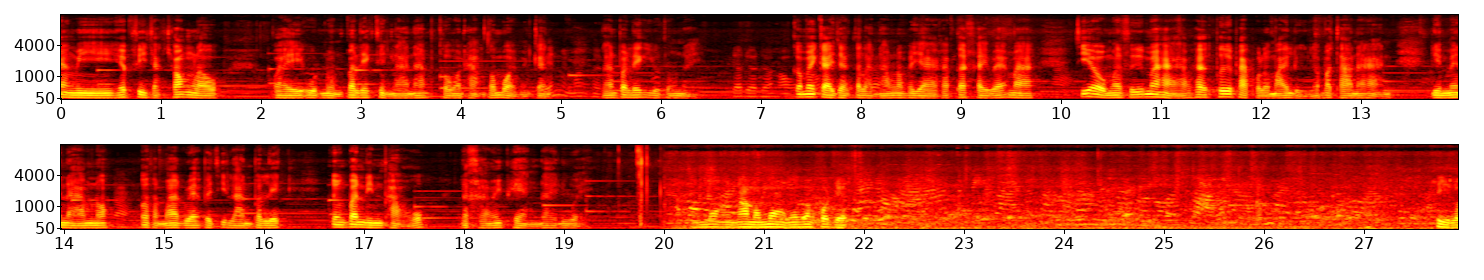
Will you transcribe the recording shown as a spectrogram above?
ยังมี FC จากช่องเรา ไปอุดหนุนป้าเล็กถึงร้านนะโทรมาถามต้องบ่อยเหมือนกันเห็นไหมมั้งร้านป้าเล็กอยู่ตรงไหนเดี๋ยวเดี๋ยวเดี๋ยวเอาก็ไม่ไกลจากตลาดน้ำลำพญาครับ ถ้าใครแวะมาเที่ยวมาซื้อมาหาพืชผักผลไม้หรือรับประทานอาหารริมแม่น้ำเนาะก็สามารถแวะไปที่ร้านป้าเล็กเครื่องปั้นดินเผาราคาไม่แพงได้ด้วยมะม่วงหน้ามะม่วงมะม่วงโคตรเยอะสี่โล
